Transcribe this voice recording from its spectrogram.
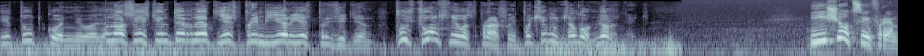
И тут конь не валяет. У нас есть интернет, есть премьер, есть президент. Пусть он с него спрашивает, почему село мерзнет. И еще цифры.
